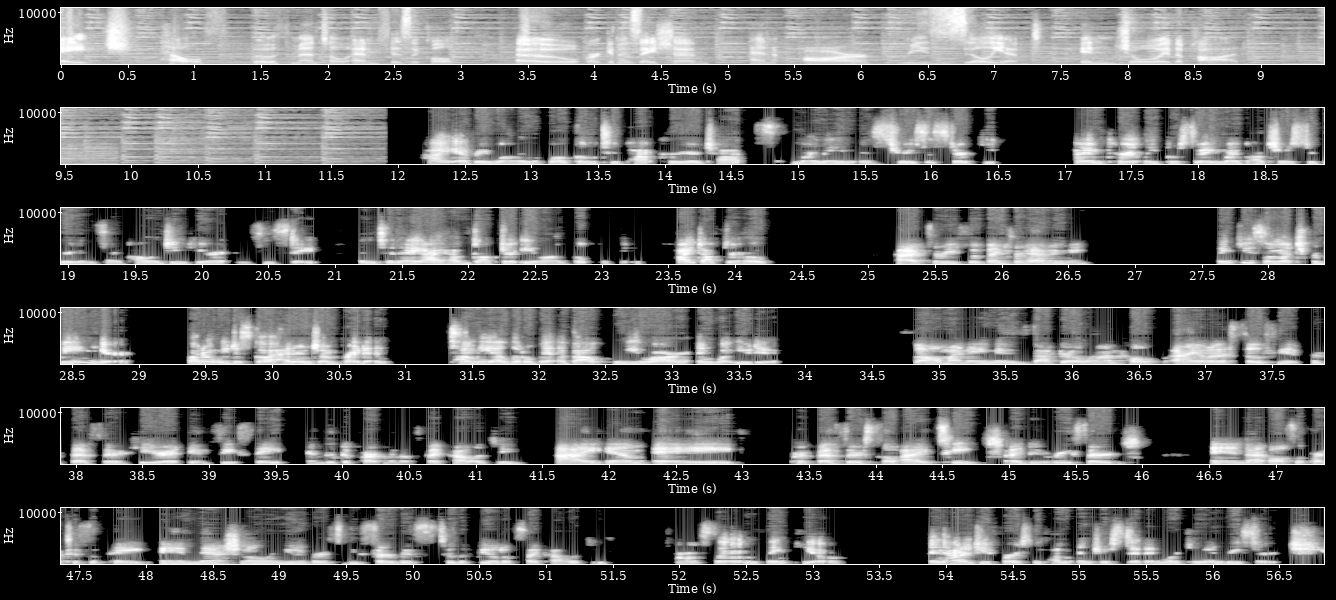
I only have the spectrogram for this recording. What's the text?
H, health, both mental and physical. O, organization. And R, resilient. Enjoy the pod. Hi, everyone. Welcome to Pack Career Chats. My name is Teresa Sturkey. I am currently pursuing my bachelor's degree in psychology here at NC State. And today I have Dr. Elan Hope with me. Hi, Dr. Hope. Hi, Teresa. Thanks for having me. Thank you so much for being here. Why don't we just go ahead and jump right in? Tell me a little bit about who you are and what you do. So, my name is Dr. Elan Hope. I am an associate professor here at NC State in the Department of Psychology. I am a professor, so I teach, I do research, and I also participate in national and university service to the field of psychology. Awesome. Thank you. And how did you first become interested in working in research?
